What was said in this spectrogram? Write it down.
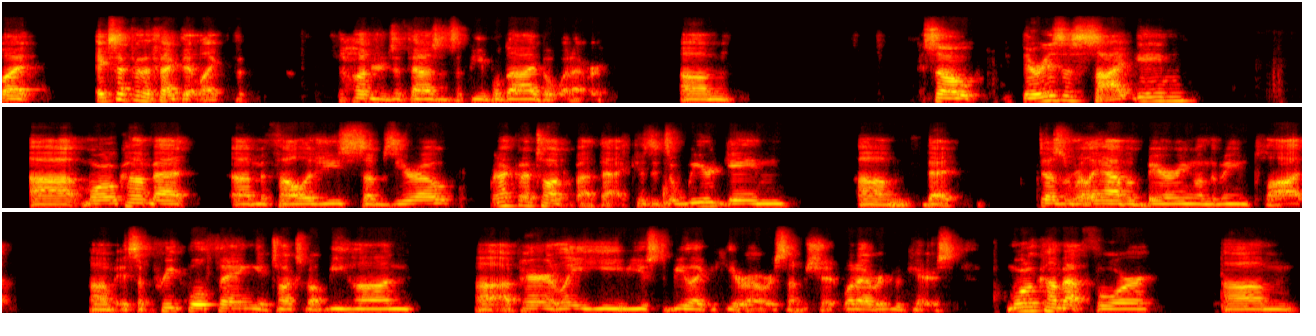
but except for the fact that like hundreds of thousands of people died, but whatever. Um, so there is a side game, uh, Mortal Kombat uh, Mythology Sub Zero. We're not going to talk about that because it's a weird game um, that doesn't really have a bearing on the main plot. Um, it's a prequel thing. It talks about Bi-Han. Uh, apparently, he used to be like a hero or some shit. Whatever, who cares? Mortal Kombat 4. Um,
